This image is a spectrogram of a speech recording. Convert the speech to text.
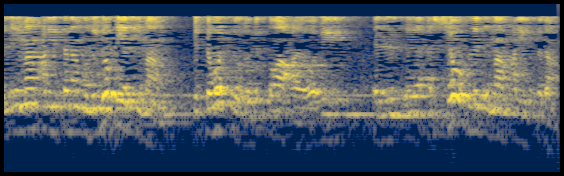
للإمام عليه السلام وللقي الإمام بالتوسل وبالطاعة وبالشوق للإمام عليه السلام.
